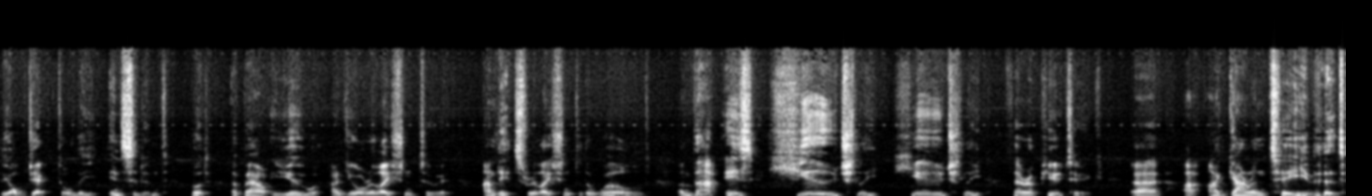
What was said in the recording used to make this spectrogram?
the object or the incident, but about you and your relation to it and its relation to the world. And that is hugely, hugely therapeutic uh, I, I guarantee that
